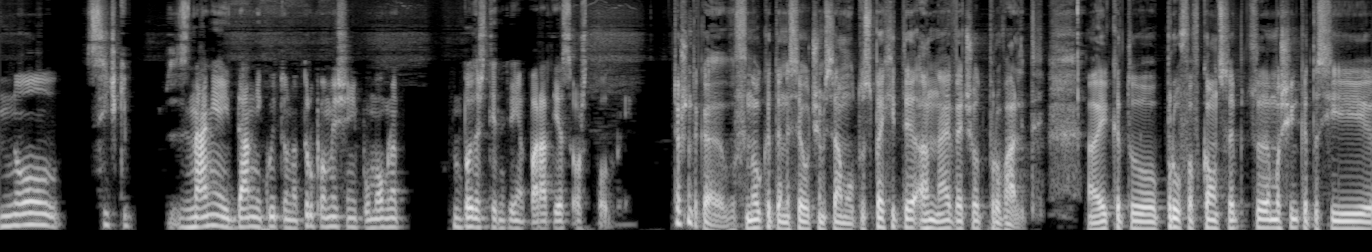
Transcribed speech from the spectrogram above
но всички знания и данни, които натрупаме, ще ни помогнат бъдещите ни апарати са още по-добри. Точно така. В науката не се учим само от успехите, а най-вече от провалите. А и като proof of concept, машинката си,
